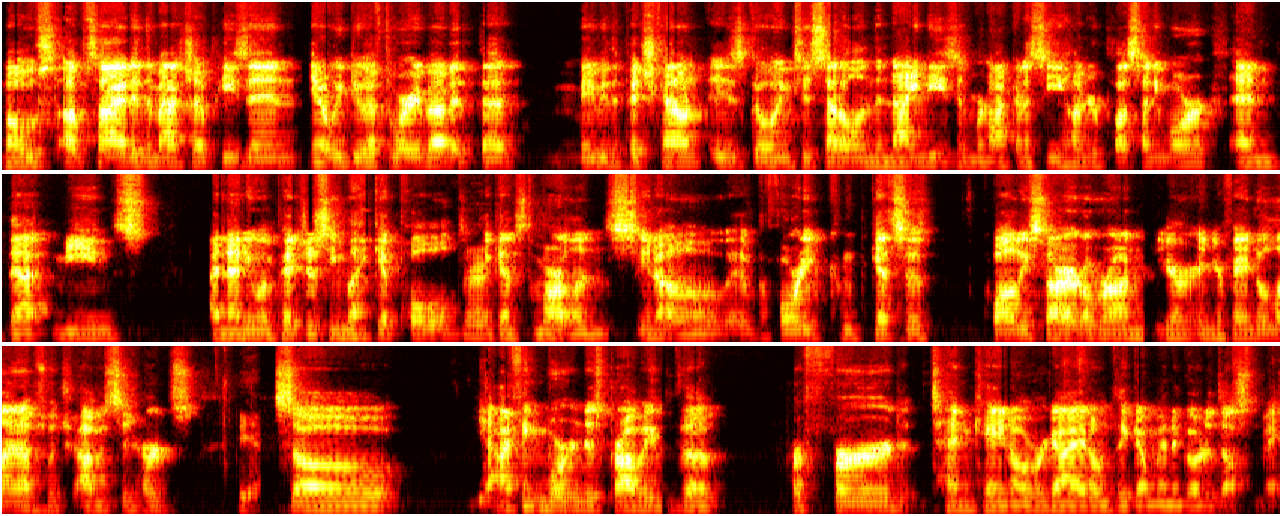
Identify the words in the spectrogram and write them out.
most upside in the matchup he's in. You know, we do have to worry about it that maybe the pitch count is going to settle in the 90s and we're not going to see 100 plus anymore. And that means at 91 pitches, he might get pulled right. against the Marlins, you know, before he gets a quality start over on your in your FanDuel lineups, which obviously hurts. Yeah. So, yeah, I think Morton is probably the preferred 10K and over guy. I don't think I'm going to go to Dustin May.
